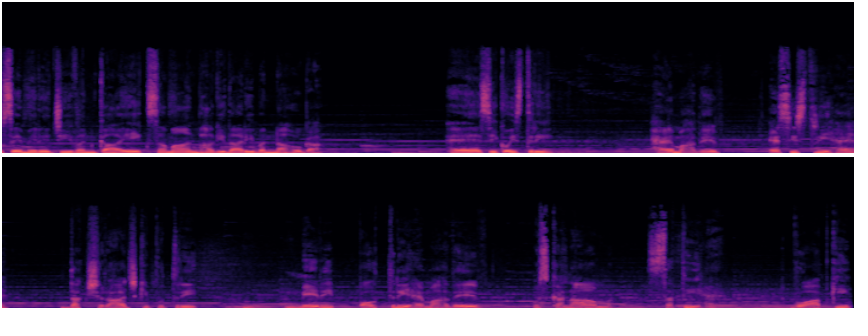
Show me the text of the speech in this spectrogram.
उसे मेरे जीवन का एक समान भागीदारी बनना होगा। है ऐसी कोई स्त्री? है महादेव ऐसी स्त्री है दक्ष राज की पुत्री मेरी पौत्री है महादेव, उसका नाम सती है। वो आपकी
